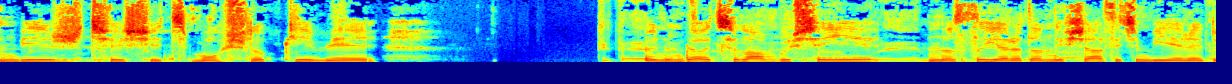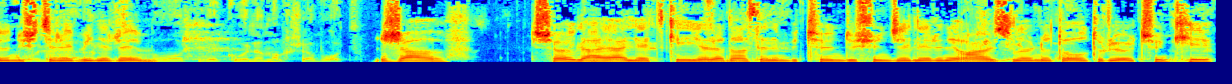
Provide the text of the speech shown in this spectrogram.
bir çeşit boşluk gibi önümde açılan bu şeyi nasıl Yaradan'ın ifşası için bir yere dönüştürebilirim? Rav, şöyle hayal et ki Yaradan senin bütün düşüncelerini, arzularını dolduruyor. Çünkü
